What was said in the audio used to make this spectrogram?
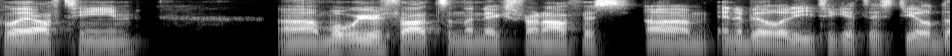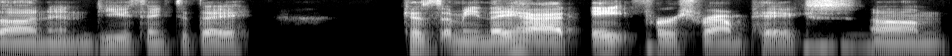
playoff team. Um, what were your thoughts on the Knicks front office um, inability to get this deal done? And do you think that they, because I mean, they had eight first round picks um,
